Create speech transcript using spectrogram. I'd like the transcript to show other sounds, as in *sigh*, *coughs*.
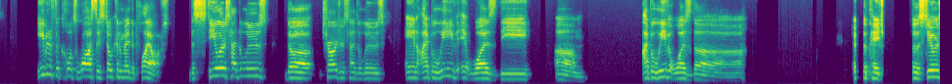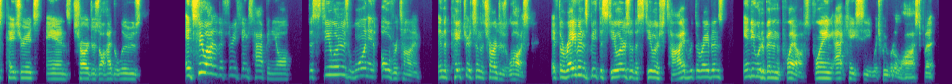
even if the Colts lost, they still could have made the playoffs. The Steelers had to lose, the Chargers had to lose, and I believe it was the um I believe it was the it was the Patriots. So the Steelers, Patriots, and Chargers all had to lose. And two out of the three things happened, y'all. The Steelers won in overtime, and the Patriots and the Chargers lost if the Ravens beat the Steelers or the Steelers tied with the Ravens, Indy would have been in the playoffs playing at KC, which we would have lost. But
